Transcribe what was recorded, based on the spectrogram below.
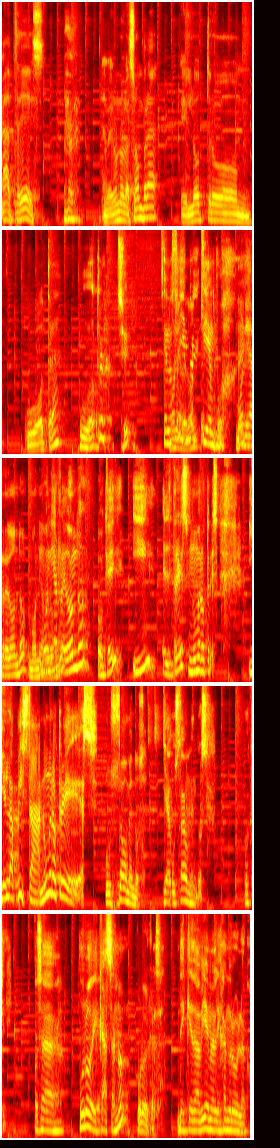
ah, tres. Ajá. A ver, uno la sombra, el otro mm, u otra. u otra, sí. Se nos está yendo el tiempo. Monia Redondo. Monia, Redondo. ok. Y el 3, número 3. Y en la pista, número 3. Gustavo Mendoza. Ya, Gustavo Mendoza. Ok. O sea, puro de casa, ¿no? Puro de casa. De queda bien Alejandro Blanco.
